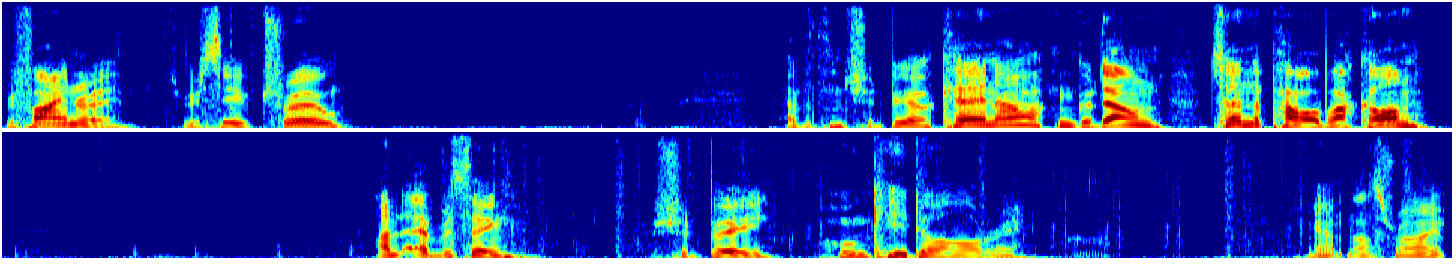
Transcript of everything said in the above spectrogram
refinery, receive true, Everything should be okay now. I can go down, turn the power back on, and everything should be hunky dory. Yep, that's right.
